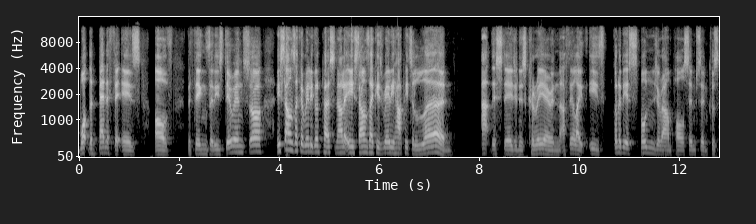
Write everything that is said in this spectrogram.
what the benefit is of the things that he's doing. So he sounds like a really good personality. He sounds like he's really happy to learn at this stage in his career. And I feel like he's going to be a sponge around Paul Simpson because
